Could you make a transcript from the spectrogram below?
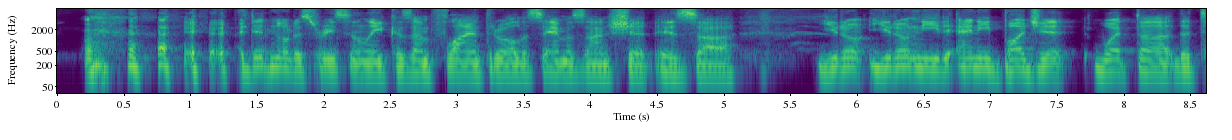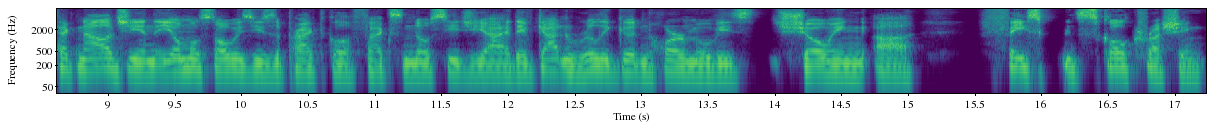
I did notice recently because I'm flying through all this Amazon shit is uh you don't you don't need any budget what uh the technology and they almost always use the practical effects and no CGI. They've gotten really good in horror movies showing uh face skull crushing.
